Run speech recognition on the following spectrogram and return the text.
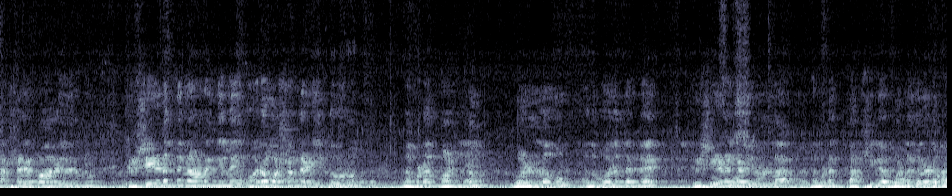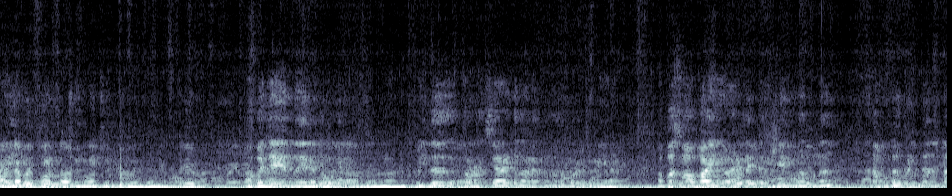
കർഷകർ മാറി വരുന്നു. കൃഷിയിടത്തിനാണെങ്കിൽ ഓരോ വർഷം കഴിയുന്തോറും നമ്മുടെ മണ്ണും വെള്ളവും അതുപോലെ തന്നെ കൃഷിയിടങ്ങളിലുള്ള നമ്മുടെ കാർഷിക വിളകളുടെ അപജയം നേരിട്ടുകൊണ്ടിരിക്കുന്നതാണ് ഇത് തുടർച്ചയായിട്ട് നടക്കുന്ന ഒരു പ്രക്രിയയാണ്. അപ്പൊ സ്വാഭാവികമായിട്ട് കൃഷിയിൽ നിന്ന് നമുക്ക് കിട്ടുന്ന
